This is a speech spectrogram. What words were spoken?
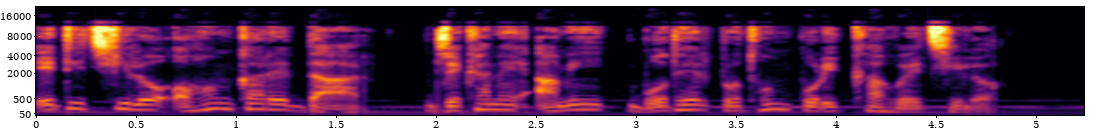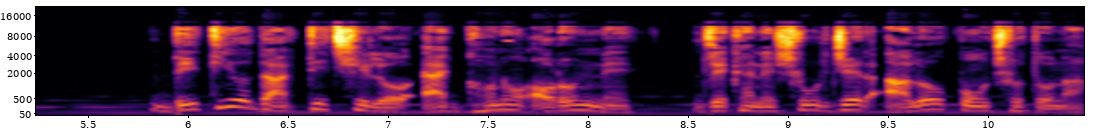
এটি ছিল অহংকারের দ্বার। যেখানে আমি বোধের প্রথম পরীক্ষা হয়েছিল। দ্বিতীয় দ্বারটি ছিল এক ঘন অরণ্যে, যেখানে সূর্যের আলো পৌঁছত না।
